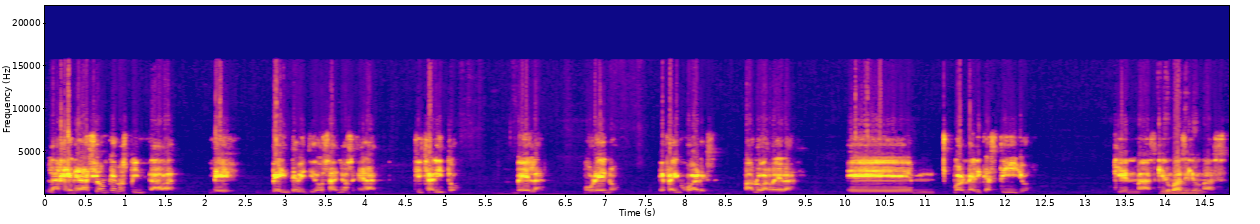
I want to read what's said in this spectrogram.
la generación que nos pintaba de 20, 22 años eran Chicharito, Vela, Moreno, Efraín Juárez, Pablo Barrera, eh, bueno, Neri Castillo, ¿Quién más? ¿Quién Giovanni, más? ¿Quién ¿no? más?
